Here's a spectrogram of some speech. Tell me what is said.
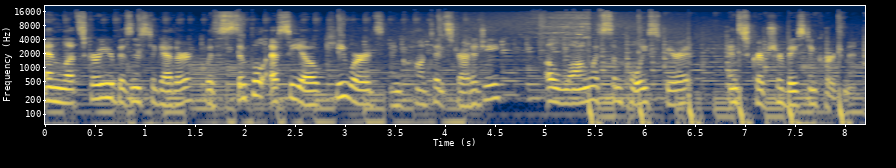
and let's grow your business together with simple SEO, keywords, and content strategy, along with some Holy Spirit and scripture based encouragement.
